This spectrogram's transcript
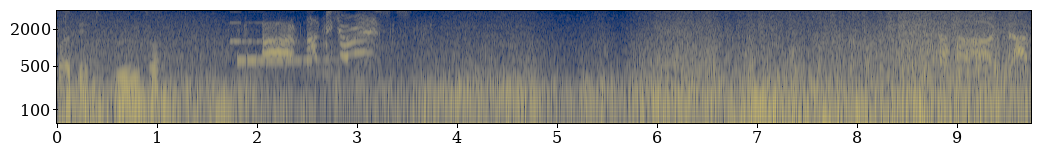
But it's brutal. Ah, es hat mich erwischt! Haha, das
